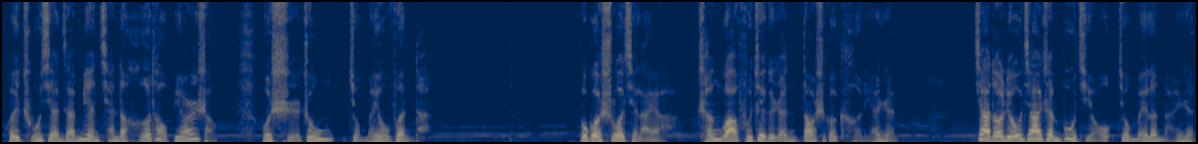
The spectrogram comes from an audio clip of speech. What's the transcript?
会出现在面前的核桃边上，我始终就没有问她。不过说起来呀，陈寡妇这个人倒是个可怜人，嫁到刘家镇不久就没了男人，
